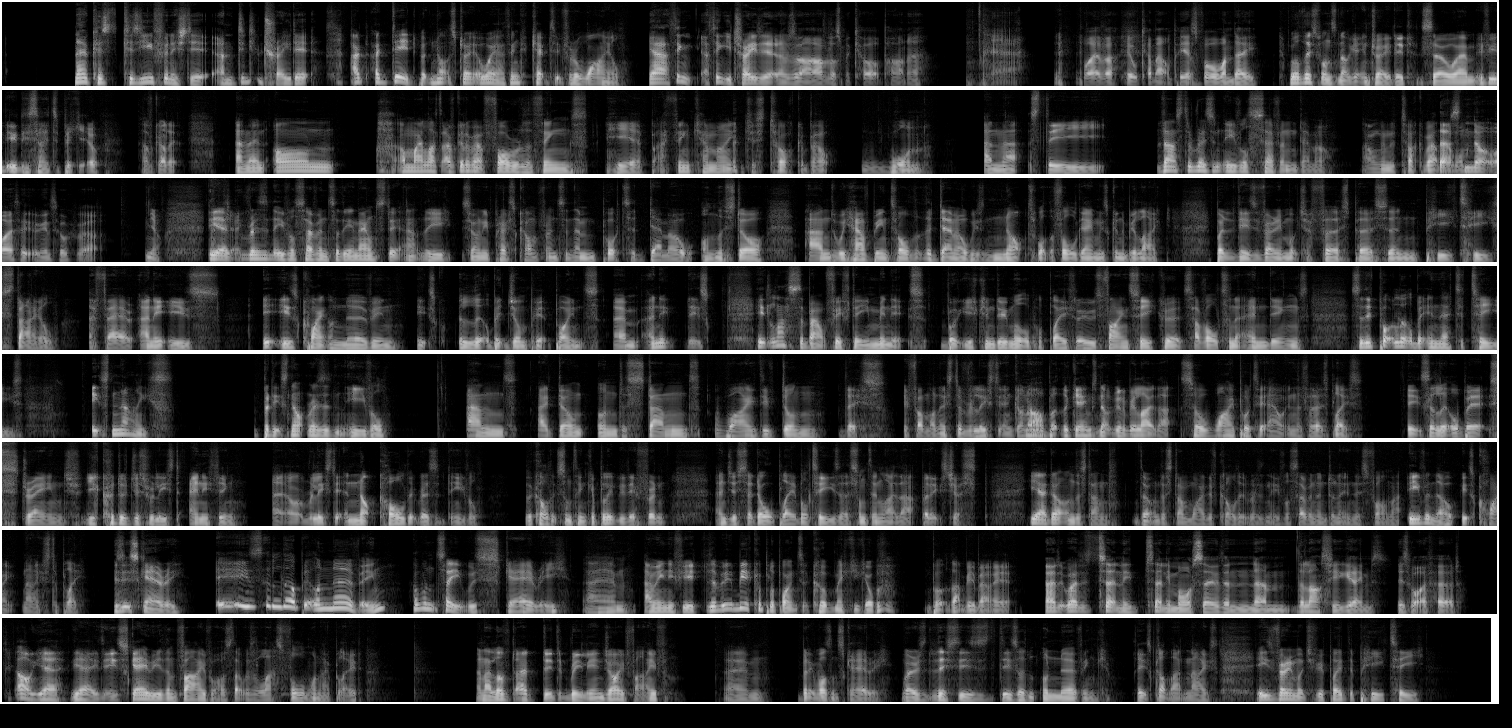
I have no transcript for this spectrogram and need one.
No, because you finished it, and did you trade it? I, I did, but not straight away. I think I kept it for a while. Yeah, I think I think you traded it, and I was like, oh, I've lost my co-op partner. Yeah, whatever. It'll come out on PS4 one day. Well, this one's not getting traded, so um, if you do decide to pick it up, I've got it. And then on on my last, I've got about four other things here, but I think I might just talk about one, and that's the that's the Resident Evil Seven demo. I'm going to talk about That's that one. not what I think we're going to talk about. Yeah, Okay. Resident Evil 7. So they announced it at the Sony press conference and then put a demo on the store. And we have been told that the demo is not what the full game is going to be like, but it is very much a first person PT style affair. And it is. It is quite unnerving. It's a little bit jumpy at points, um, and it it's it lasts about fifteen minutes. But you can do multiple playthroughs, find secrets, have alternate endings. So they've put a little bit in there to tease it's nice, but it's not Resident Evil, and I don't understand why they've done this. If I'm honest, they've released it and gone, oh, but the game's not going to be like that. So why put it out in the first place? It's a little bit strange. You could have just released anything, uh, released it and not called it Resident Evil. They called it something completely different and just said, oh, playable teaser, something like that. But it's just, yeah, I don't understand. Don't understand why they've called it Resident Evil 7 and done it in this format, even though it's quite nice to play Is it scary? it is a little bit unnerving. I wouldn't say it was scary. Um, I mean, if you there would be a couple of points that could make you go, but that'd be about it. Uh, well, it's certainly certainly more so than um, the last few games, is what I've heard. Oh yeah, yeah. it- It's scarier than five was. That was the last full one I played, and I loved. I did really enjoy five, um, but it wasn't scary. Whereas this is is un- unnerving. It's got that nice. It's very much if you played the PT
